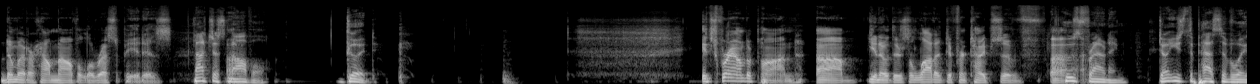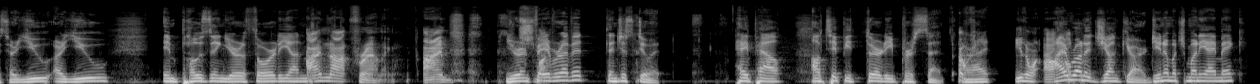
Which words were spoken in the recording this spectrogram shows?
no matter how novel a recipe it is, not just uh, novel, good it's frowned upon. Um, you know, there's a lot of different types of. Uh, Who's frowning? Don't use the passive voice. Are you are you imposing your authority on me? I'm not frowning. I'm. You're in favor of it? Then just do it. Hey, pal, I'll tip you thirty percent. Okay. All right. You know, I'll, i run a junkyard. Do you know how much money I make?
